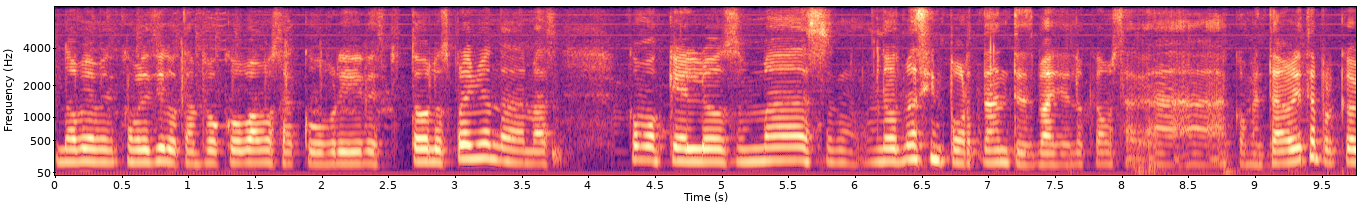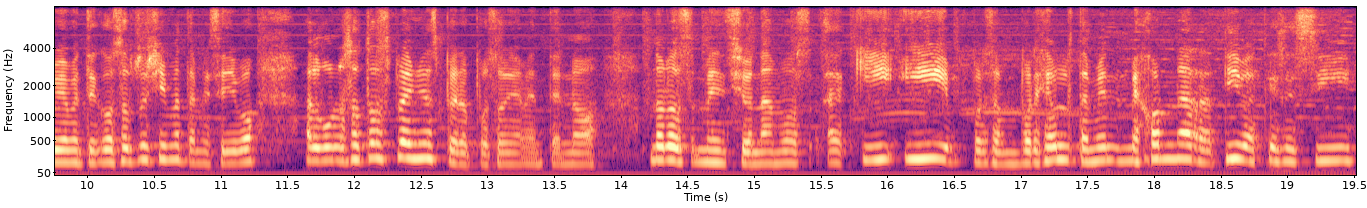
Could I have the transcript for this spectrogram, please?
no, obviamente como les digo, tampoco vamos a cubrir este, todos los premios, nada más como que los más los más importantes, vaya, lo que vamos a, comentar ahorita, porque obviamente Ghost of Tsushima también se llevó algunos otros premios, pero pues obviamente no, no los mencionamos aquí. Y por, por ejemplo también mejor narrativa, que ese sí,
